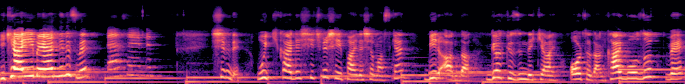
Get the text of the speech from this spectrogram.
hikayeyi beğendiniz mi? Ben sevdim. Şimdi bu iki kardeş hiçbir şeyi paylaşamazken bir anda gökyüzündeki ay ortadan kayboldu ve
